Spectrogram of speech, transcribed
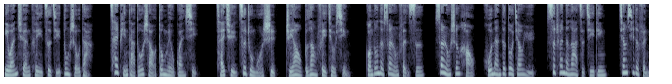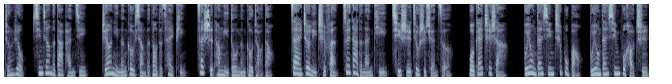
你完全可以自己动手打，菜品打多少都没有关系，采取自助模式，只要不浪费就行。广东的蒜蓉粉丝、蒜蓉生蚝，湖南的剁椒鱼，四川的辣子鸡丁。江西的粉蒸肉，新疆的大盘鸡，只要你能够想得到的菜品，在食堂里都能够找到。在这里吃饭最大的难题其实就是选择，我该吃啥？不用担心吃不饱，不用担心不好吃，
